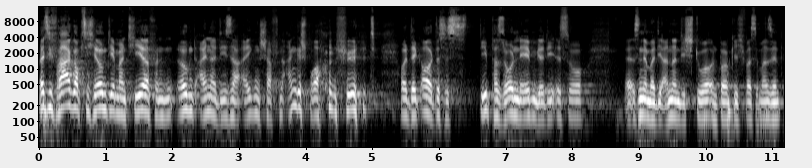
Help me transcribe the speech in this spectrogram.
Weil Sie fragen, ob sich irgendjemand hier von irgendeiner dieser Eigenschaften angesprochen fühlt oder denkt, oh, das ist die Person neben mir, die ist so, äh, es sind immer die anderen, die stur und bockig, was immer sind.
